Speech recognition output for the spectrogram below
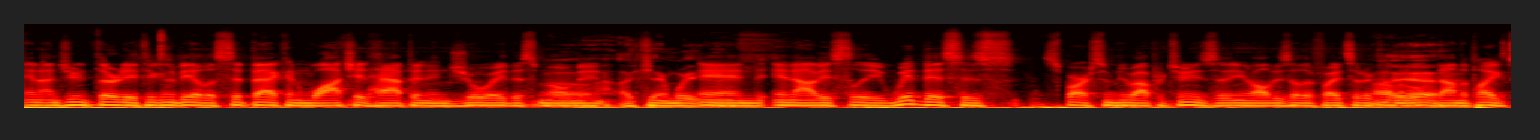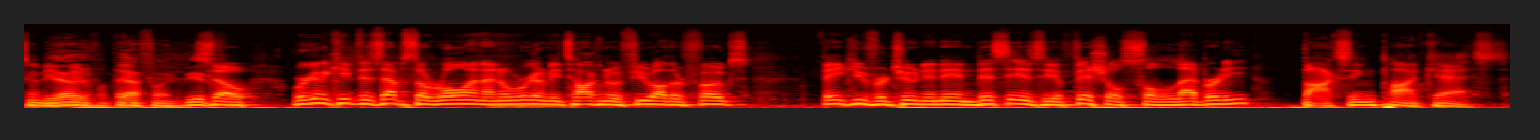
And on June 30th, you're going to be able to sit back and watch it happen, enjoy this moment. Uh, I can't wait. man. and and obviously with this has sparked some new opportunities. You know, all these other fights that are coming Oh, yeah. down the pike. It's going to be a beautiful thing. definitely. Beautiful. So we're going to keep this episode rolling. I know we're going to be talking to a few other folks. Thank you for tuning in. This is the official Celebrity Boxing Podcast.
